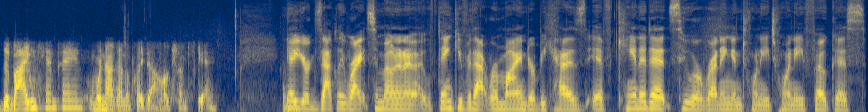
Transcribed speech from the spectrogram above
the Biden campaign, we're not going to play Donald Trump's game. No, you're exactly right, Symone. And I thank you for that reminder because if candidates who are running in 2020 focus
